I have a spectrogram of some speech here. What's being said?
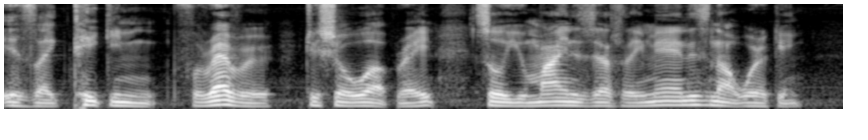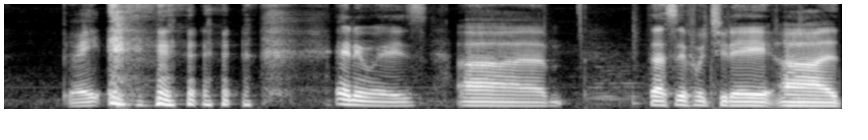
is like taking forever to show up, right? So your mind is just like, man, this is not working, right? Anyways, uh, that's it for today. Uh,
